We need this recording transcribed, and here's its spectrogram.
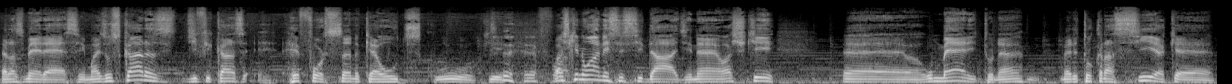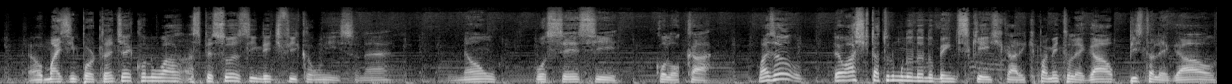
elas merecem, mas os caras de ficar reforçando que é old school, que. eu acho que não há necessidade, né? Eu acho que é, o mérito, né? Meritocracia, que é, é o mais importante, é quando a- as pessoas se identificam isso, né? Não você se colocar. Mas eu, eu acho que tá todo mundo andando bem de skate, cara. Equipamento legal, pista legal.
